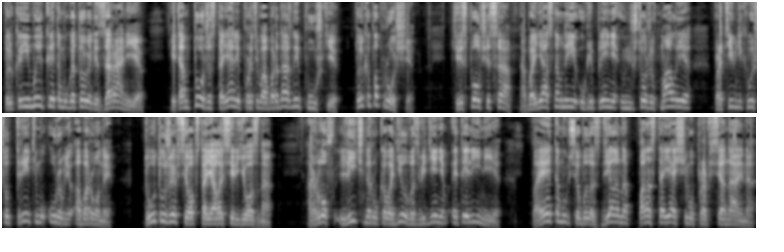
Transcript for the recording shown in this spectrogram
Только и мы к этому готовились заранее. И там тоже стояли противоабордажные пушки, только попроще. Через полчаса, обойдя основные укрепления и уничтожив малые, противник вышел к третьему уровню обороны. Тут уже все обстояло серьезно. Орлов лично руководил возведением этой линии, поэтому все было сделано по-настоящему профессионально.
